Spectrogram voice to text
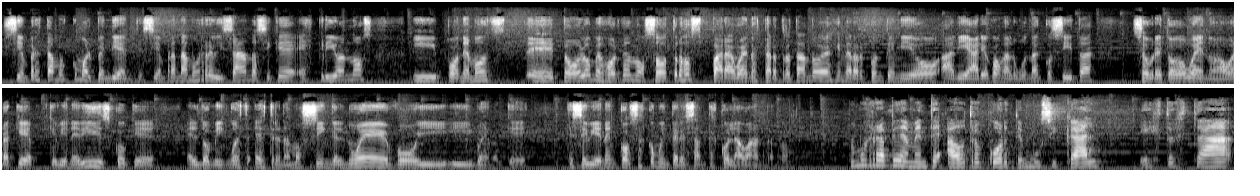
siempre estamos como al pendiente, siempre andamos revisando, así que escríbanos y ponemos eh, todo lo mejor de nosotros para, bueno, estar tratando de generar contenido a diario con alguna cosita. Sobre todo, bueno, ahora que, viene disco, que el domingo estrenamos single nuevo y, bueno, que, que se vienen cosas como interesantes con la banda, ¿no? Vamos rápidamente a otro corte musical esto está,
